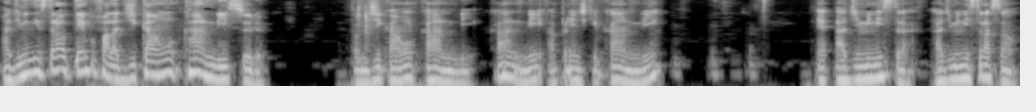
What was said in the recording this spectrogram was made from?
Administrar o tempo fala Jikan kanri suru. Então, Jikan kanri. Kanri, aprende que kanri é administrar. Administração.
